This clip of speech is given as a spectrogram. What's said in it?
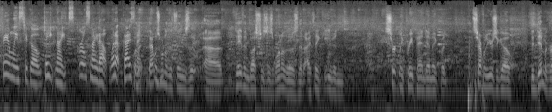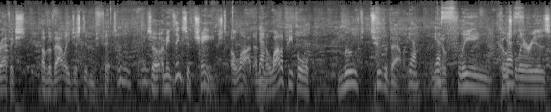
families to go, date nights, girls' night out, what up, guys' Well, night. that, that was one of the things that uh, Dave and Buster's is one of those that I think even certainly pre-pandemic, but several years ago, the demographics of the valley just didn't fit. So, I mean, things have changed a lot. I mean, Mm-hmm. A lot of people moved to the valley. Yeah. You Yes. know, fleeing coastal Yes. areas.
